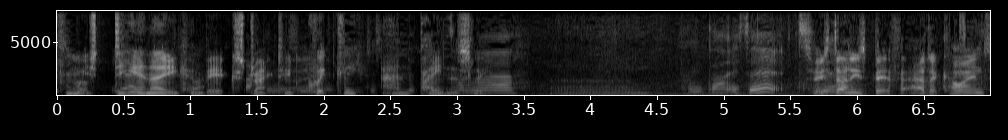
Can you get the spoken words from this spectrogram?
from which DNA can be extracted quickly and painlessly. There. And that is it. So he's done his bit for adder kind,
